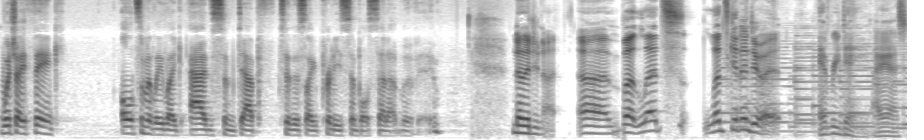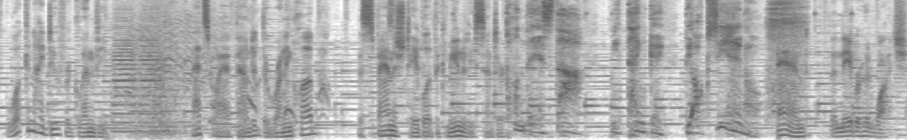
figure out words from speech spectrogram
which I think ultimately like adds some depth to this like pretty simple setup movie. No, they do not. Uh, but let's let's get into it. Every day, I ask, what can I do for Glenview? That's why I founded the running club, the Spanish table at the community center. ¿Dónde está mi tanque de oxígeno? And the neighborhood watch.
